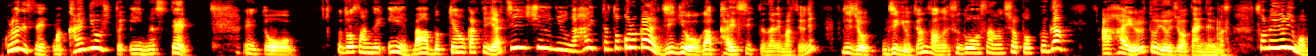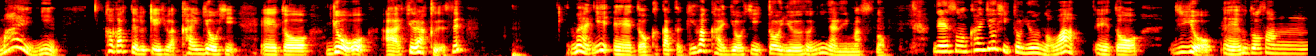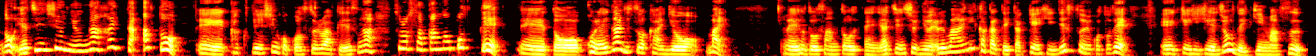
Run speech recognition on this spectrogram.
これはですね、まあ、開業費と言いまして、えっ、ー、と、不動産で言えば、物件を買って家賃収入が入ったところから事業が開始ってなりますよね。事業、事業っていうのはその不動産所得が入るという状態になります。それよりも前にかかっている経費は開業費、えっ、ー、と、業をあ開くですね。前に、えっ、ー、と、かかった時は開業費というふうになりますと。で、その開業費というのは、えっ、ー、と、事業、えー、不動産の家賃収入が入った後、えー、確定申告をするわけですが、それを遡って、え、ー、と、これが実は開業前、え不動産と、え家賃収入を得る前にかかっていた経費ですということで、え経費計上できます。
